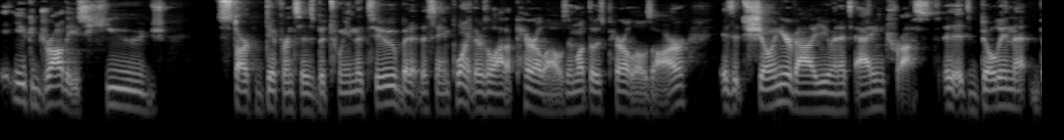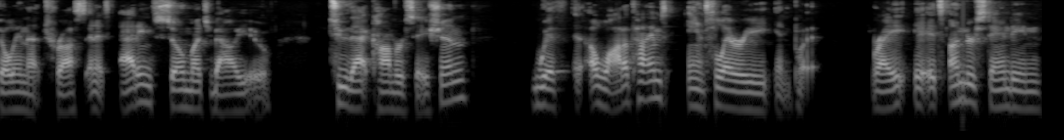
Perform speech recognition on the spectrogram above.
you could draw these huge stark differences between the two, but at the same point, there's a lot of parallels. And what those parallels are is it's showing your value and it's adding trust. It's building that building that trust, and it's adding so much value to that conversation with a lot of times ancillary input, right? It's understanding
